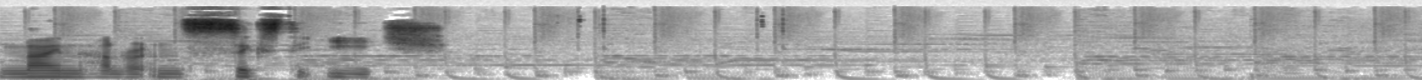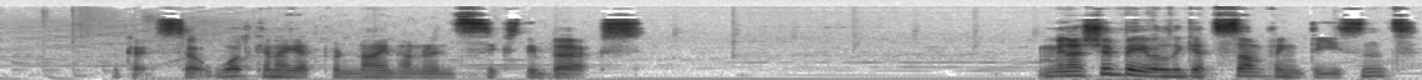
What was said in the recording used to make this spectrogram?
960 each. Okay, so what can I get for 960 bucks? I mean, I should be able to get something decent.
